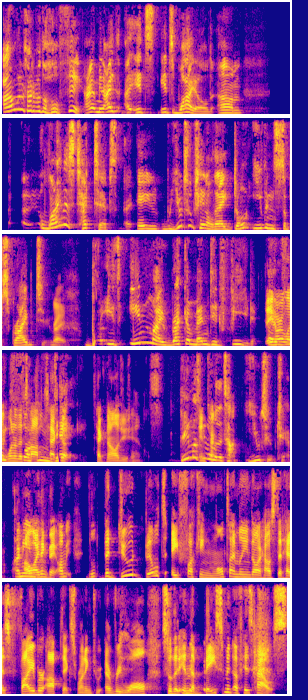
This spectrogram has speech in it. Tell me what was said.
I want to talk about the whole thing. I mean, I, I it's it's wild. Um, Linus Tech Tips, a YouTube channel that I don't even subscribe to, Right. but is in my recommended feed. They are like one of the top tech- technology channels. They must be one of the top YouTube channel. I mean, Oh, I think they. I mean, the dude built a fucking multi-million dollar house that has fiber optics running through every wall, so that in the basement of his house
